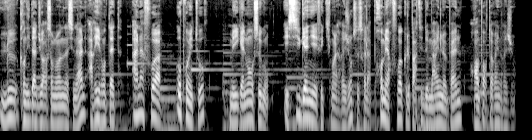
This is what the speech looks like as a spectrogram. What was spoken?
le candidat du Rassemblement national arrive en tête à la fois au premier tour, mais également au second. Et s'il gagnait effectivement la région, ce serait la première fois que le parti de Marine Le Pen remporterait une région.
